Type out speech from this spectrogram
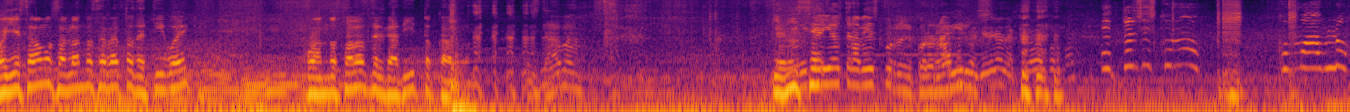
Oye, estábamos hablando hace rato de ti, güey. Cuando estabas delgadito, cabrón. Estaba. Y Pero dice, ya otra vez por el coronavirus. Entonces, ¿cómo? ¿Cómo hablo?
